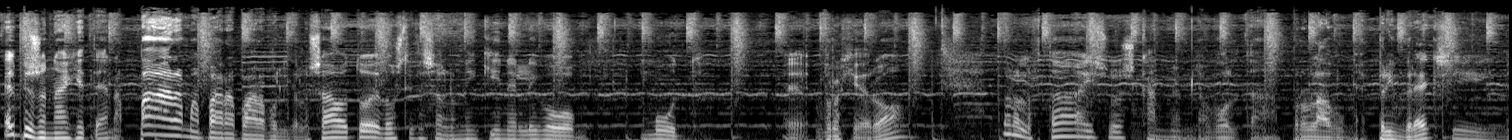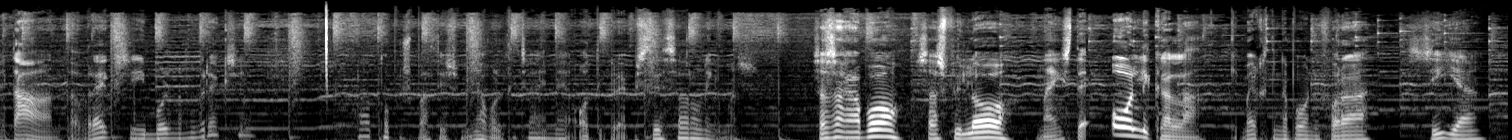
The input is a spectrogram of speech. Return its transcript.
Ελπίζω να έχετε ένα πάρα μα πάρα πάρα πολύ καλό Σάββατο. Εδώ στη Θεσσαλονίκη είναι λίγο mood ε, βροχερό. Παρ' όλα αυτά ίσως κάνουμε μια βόλτα, προλάβουμε πριν βρέξει, μετά αν θα βρέξει ή μπορεί να μην βρέξει. Θα το προσπαθήσουμε. Μια βολτίτσα είναι ό,τι πρέπει στη Θεσσαλονίκη μας. Σας αγαπώ, σας φιλώ, να είστε όλοι καλά και μέχρι την επόμενη φορά, see ya!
